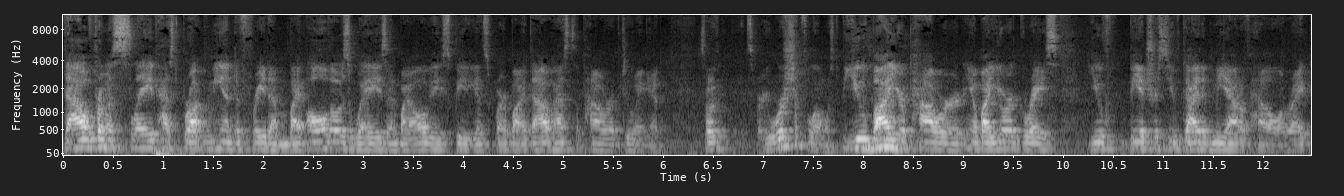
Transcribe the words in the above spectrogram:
Thou from a slave hast brought me unto freedom by all those ways and by all the expedients whereby thou hast the power of doing it. So it's very worshipful almost. You by your power, you know, by your grace, you Beatrice, you've guided me out of hell, right?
